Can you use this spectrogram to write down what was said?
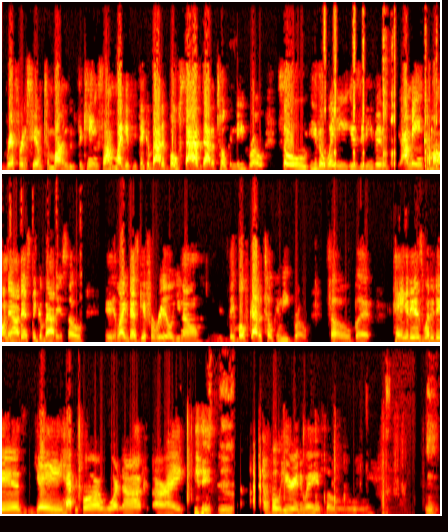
reference him to Martin Luther King. So I'm like, if you think about it, both sides got a token Negro. So either way, is it even? I mean, come on now, let's think about it. So, it, like, let's get for real. You know, they both got a token Negro. So, but hey, it is what it is. Yay, happy for Warnock. All right. yeah. I don't vote here anyway, so oh. Mm.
